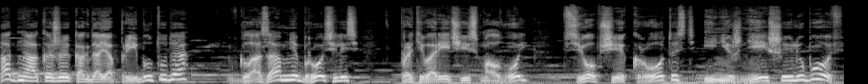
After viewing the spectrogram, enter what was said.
Однако же, когда я прибыл туда, в глаза мне бросились противоречии с молвой всеобщая кротость и нежнейшая любовь,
